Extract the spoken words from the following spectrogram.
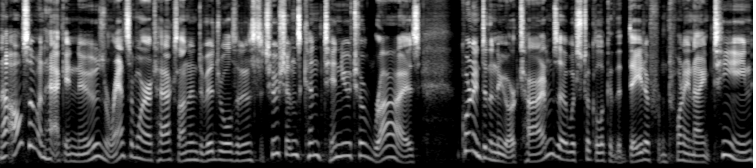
Now, also in hacking news, ransomware attacks on individuals and institutions continue to rise. According to the New York Times, uh, which took a look at the data from 2019,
